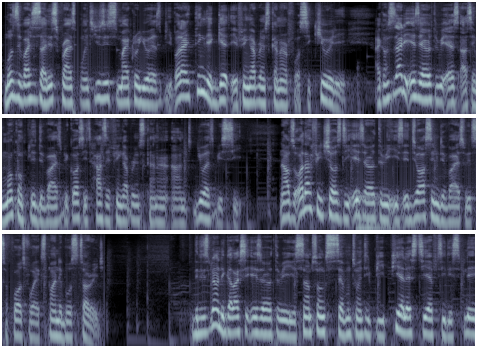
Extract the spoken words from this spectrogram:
Most devices at this price point uses micro USB, but I think they get a fingerprint scanner for security. I consider the A03s as a more complete device because it has a fingerprint scanner and USB-C. Now to other features, the A03 is a dual SIM device with support for expandable storage. The display on the Galaxy A03 is Samsung's 720p PLS TFT display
